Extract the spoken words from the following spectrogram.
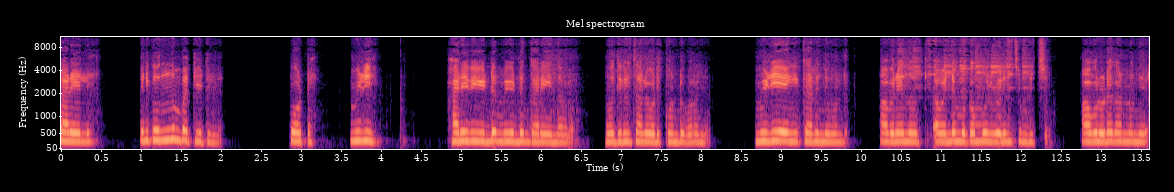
കരയല്ലേ? എനിക്കൊന്നും പറ്റിയിട്ടില്ല. പോട്ടെ മിഴി. ഹരി വീണ്ടും വീണ്ടും കരയുന്നവളെ മുതുകിൽ തലോടിക്കൊണ്ട് പറഞ്ഞു. മിഴി ഏങ്ങി കരഞ്ഞുകൊണ്ട് അവനെ നോക്കി അവന്റെ മുഖം മുഴുവനും ചുംബിച്ചു. അവളുടെ കണ്ണുനീർ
